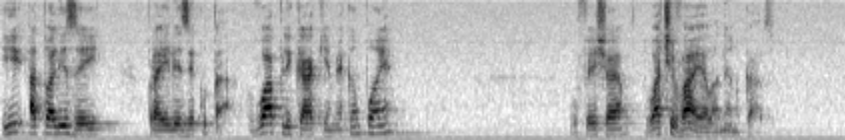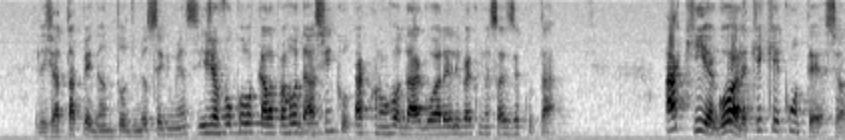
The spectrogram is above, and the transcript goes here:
e atualizei para ele executar. Vou aplicar aqui a minha campanha, vou fechar, vou ativar ela, né, no caso. Ele já está pegando todos os meus segmentos e já vou colocá-la para rodar. Assim que a Chrome rodar agora, ele vai começar a executar. Aqui agora, o que, que acontece? Ó?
